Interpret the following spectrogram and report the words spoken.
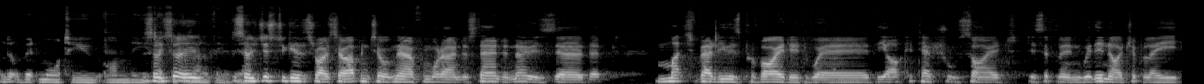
a little bit more to you on the so, technical so, side of things. Yeah. So just to get this right, so up until now, from what I understand and know, is that much value is provided where the architectural side discipline within IAAAE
